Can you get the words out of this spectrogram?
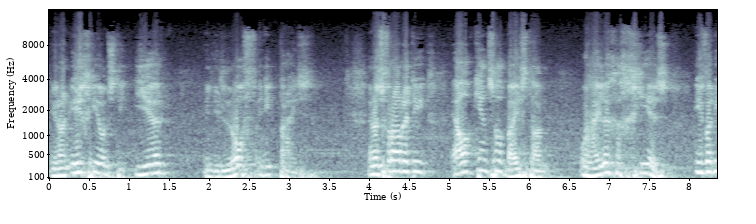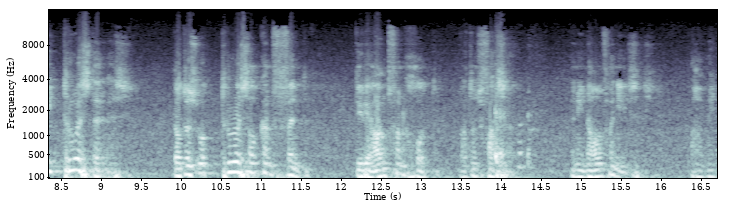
En aan U gee ons die eer en die lof en die prys. En ons vra dat U elkeen sal bystaan, o Heilige Gees, U wat die trooster is, dat ons ook troos sal kan vind deur die hand van God wat ons vashou in die naam van Jesus. Amen.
